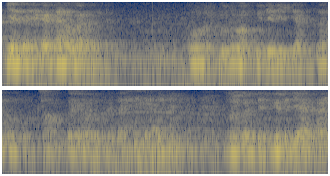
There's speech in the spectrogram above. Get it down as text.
Biasanya karena apa? Oh, dulu waktu jadi jaksa oh, capek harus sudah ngurusin kerjaan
